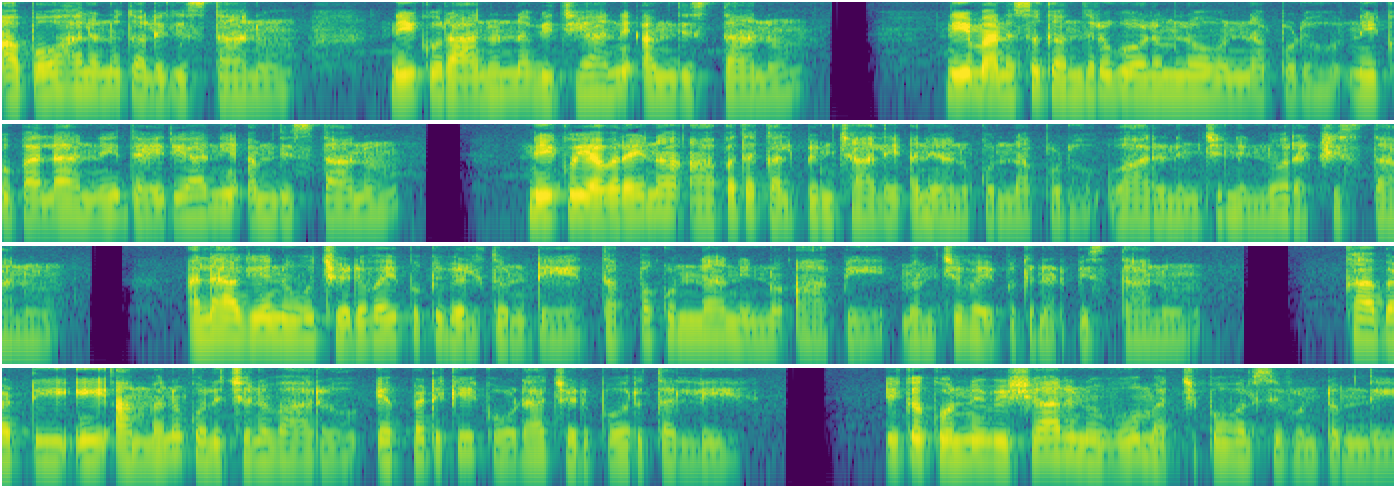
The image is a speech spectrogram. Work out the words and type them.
అపోహలను తొలగిస్తాను. నీకు రానున్న విజయాన్ని అందిస్తాను. నీ మనసు గందరగోళంలో ఉన్నప్పుడు నీకు బలాన్ని ధైర్యాన్ని అందిస్తాను. నీకు ఎవరైనా ఆపద కల్పించాలి అని అనుకున్నప్పుడు వారి నుంచి నిన్ను రక్షిస్తాను. అలాగే నువ్వు చెడు వైపుకి వెళ్తుంటే తప్పకుండా నిన్ను ఆపి మంచి వైపుకి నడిపిస్తాను. కాబట్టి ఈ అమ్మను కొలిచిన వారు ఎప్పటికీ కూడా చెడిపోరు తల్లి. ఇక కొన్ని విషయాలు నువ్వు మర్చిపోవలసి ఉంటుంది.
